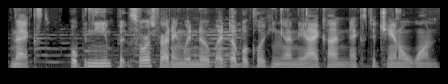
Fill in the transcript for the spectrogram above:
Next, open the input source routing window by double-clicking on the icon next to channel 1.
